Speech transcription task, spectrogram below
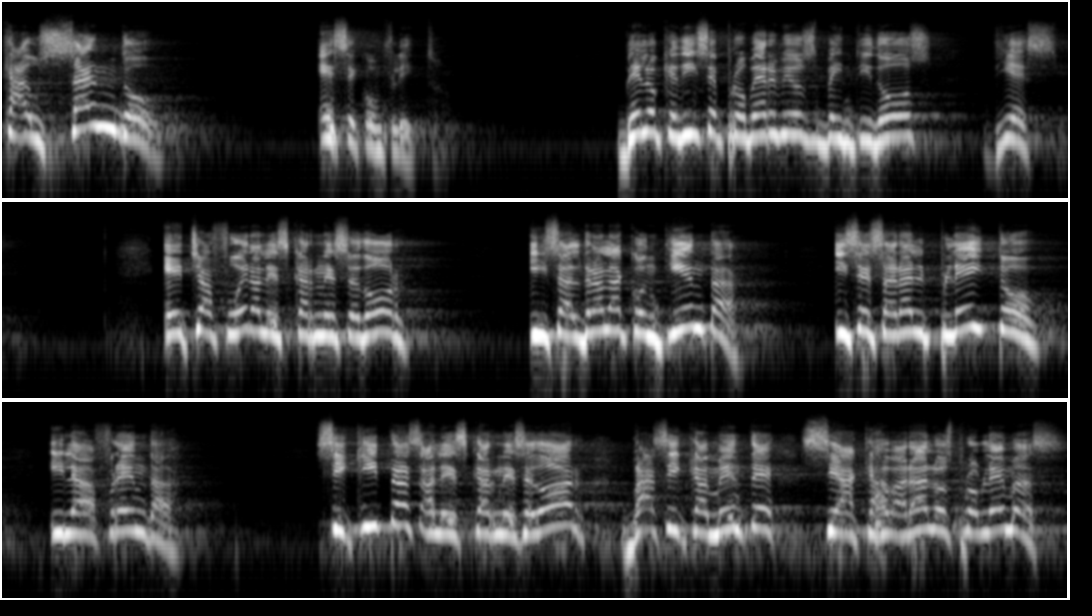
causando ese conflicto. Ve lo que dice Proverbios 22, 10. Echa fuera al escarnecedor y saldrá la contienda y cesará el pleito y la afrenda. Si quitas al escarnecedor, básicamente se acabarán los problemas.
